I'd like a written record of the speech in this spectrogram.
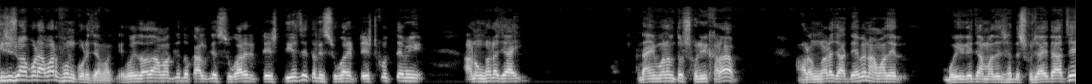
কিছু সময় পরে আবার ফোন করেছে আমাকে। বলছে দাদা আমাকে তো কালকে সুগারের টেস্ট দিয়েছে তাহলে সুগারের টেস্ট করতে আমি আড়ংঘাটা যাই। আমি বললাম তোর শরীর খারাপ? আড়ংঘাটা যাতে হবে না আমাদের বইয়ের কাছে আমাদের সাথে সুজাইদা আছে।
